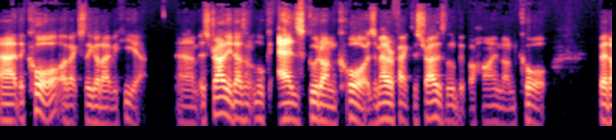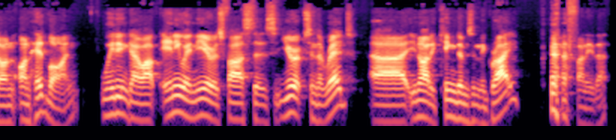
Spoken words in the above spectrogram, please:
Uh, the core I've actually got over here. Um, Australia doesn't look as good on core. As a matter of fact, Australia's a little bit behind on core. But on, on headline, we didn't go up anywhere near as fast as Europe's in the red, uh, United Kingdom's in the grey. Funny that.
